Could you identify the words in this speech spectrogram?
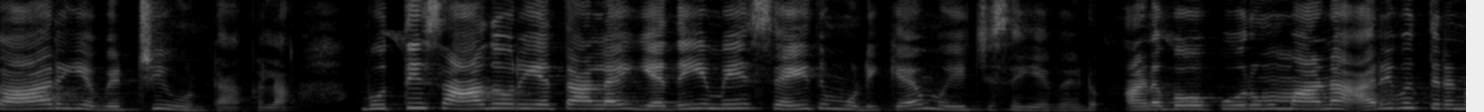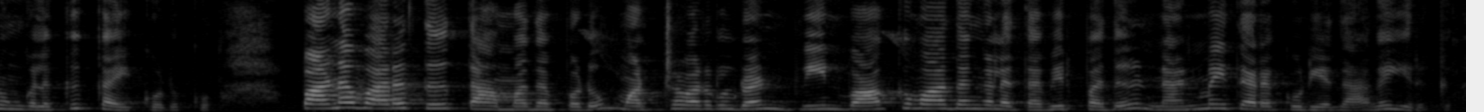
காரிய வெற்றி உண்டாகலாம். புத்தி சாதுரியத்தால் எதையுமே செய்து முடிக்க முயற்சி செய்ய வேண்டும். அனுபவபூர்வமான அறிவுத்திறன் உங்களுக்கு கை கொடுக்கும். பண வரத்து தாமதப்படும். மற்றவர்களுடன் வீண் வாக்குவாதங்களை தவிர்ப்பது நன்மை தரக்கூடியதாக இருக்குது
